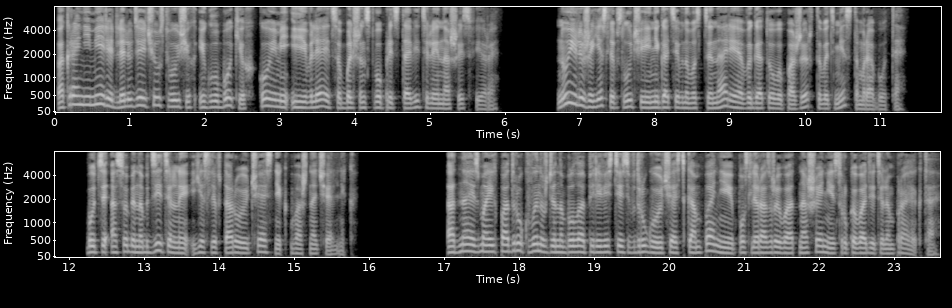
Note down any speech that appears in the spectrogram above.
По крайней мере, для людей чувствующих и глубоких, коими и является большинство представителей нашей сферы. Ну или же если в случае негативного сценария вы готовы пожертвовать местом работы. Будьте особенно бдительны, если второй участник — ваш начальник. Одна из моих подруг вынуждена была перевестись в другую часть компании после разрыва отношений с руководителем проекта.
